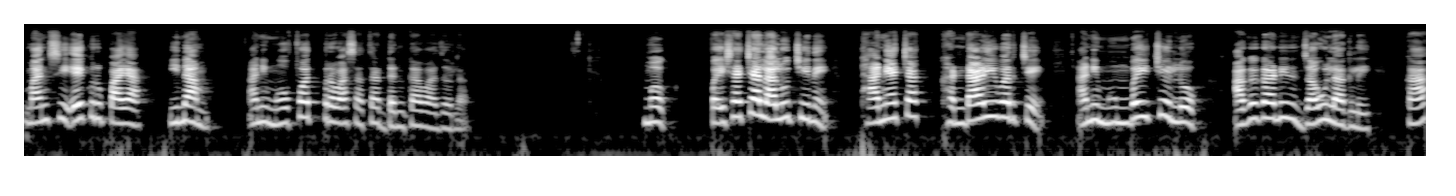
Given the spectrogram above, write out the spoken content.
मानशी एक रुपया इनाम आणि मोफत प्रवासाचा डंका वाजवला. मग पैशाच्या लालूचीने ठाण्याच्या खंडाळीवरचे आणि मुंबईचे लोक आगगाडीने जाऊ लागले का?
